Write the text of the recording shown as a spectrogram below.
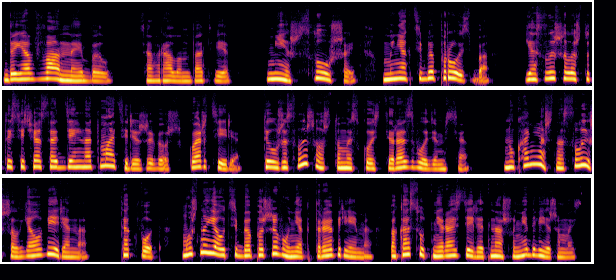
Да я в ванной был», — соврал он в ответ. «Миш, слушай, у меня к тебе просьба. Я слышала, что ты сейчас отдельно от матери живешь, в квартире. Ты уже слышал, что мы с Костей разводимся?» «Ну, конечно, слышал, я уверена. Так вот, можно я у тебя поживу некоторое время, пока суд не разделит нашу недвижимость?»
